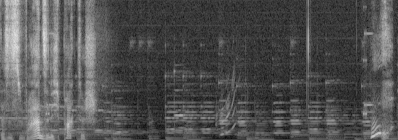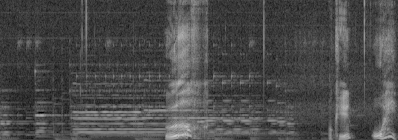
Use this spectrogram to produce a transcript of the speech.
Das ist wahnsinnig praktisch. Huch! Huch! Okay. Oh, hey.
